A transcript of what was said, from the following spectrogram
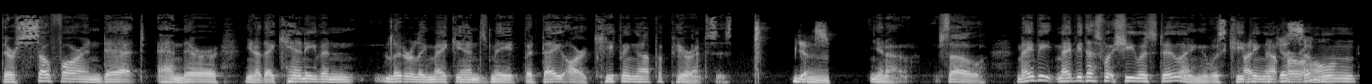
they're so far in debt and they're, you know, they can't even literally make ends meet, but they are keeping up appearances, yes. you know, so maybe, maybe that's what she was doing. It was keeping I up her so. own,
